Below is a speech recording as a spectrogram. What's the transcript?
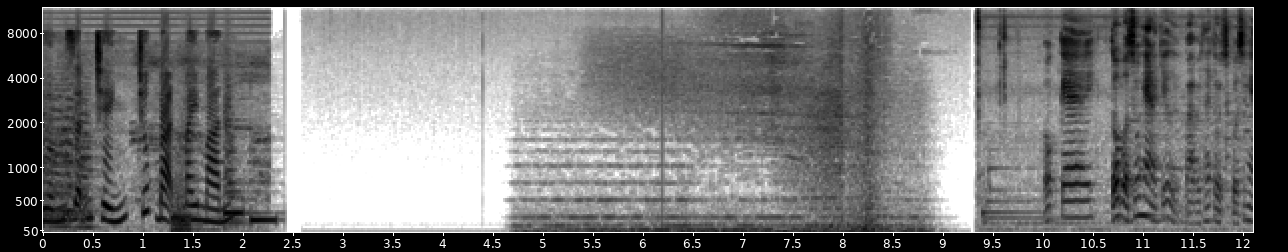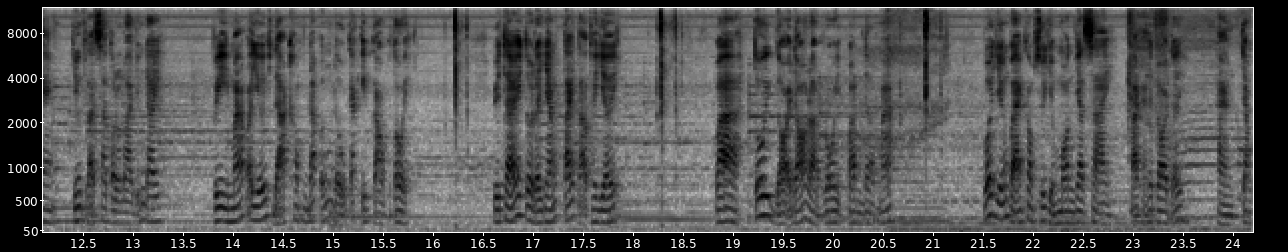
hướng dẫn chính, chúc bạn may mắn. Ok, tôi vừa xuống hang chứ, và thấy tôi vừa xuống hang, nhưng tại sao tôi lại đứng đây? Vì map ở dưới đã không đáp ứng đủ các yêu cầu của tôi. Vì thế tôi đã nhấn tái tạo thế giới. Và tôi gọi đó là Roy Bundle Map. Với những bạn không sử dụng mon sai, bạn có thể coi tới hàng trăm,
